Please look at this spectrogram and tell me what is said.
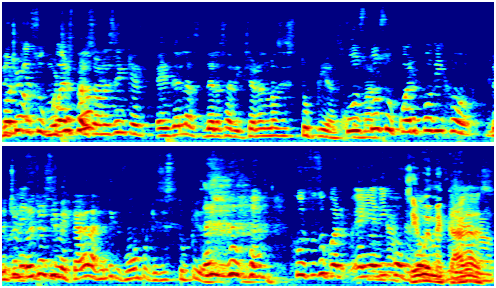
De Porque hecho, su muchas cuerpo, personas dicen que es, es de, las, de las adicciones más estúpidas. justo fumar. su cuerpo dijo, De hecho, le- de hecho, sí me caga la gente que fuma porque es estúpido. justo su cuerpo, ella dijo, Sí, güey, me cagas.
